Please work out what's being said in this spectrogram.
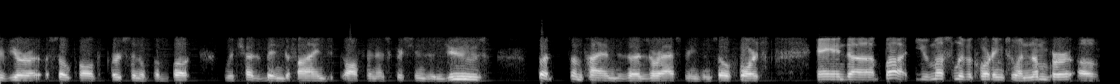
if you're a so-called person of the book, which has been defined often as Christians and Jews, but sometimes uh, Zoroastrians and so forth. And uh, but you must live according to a number of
